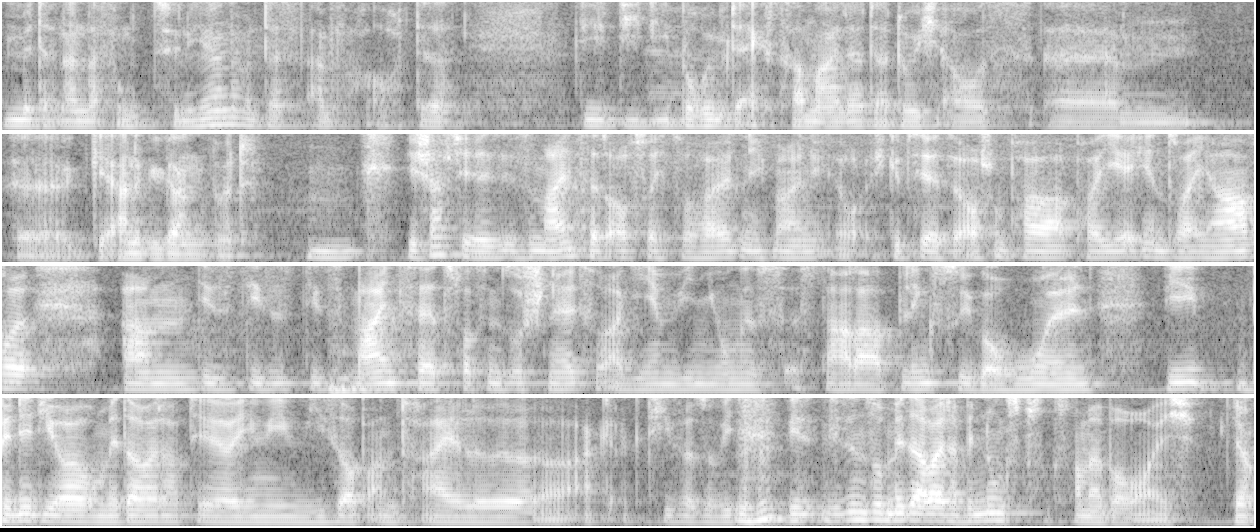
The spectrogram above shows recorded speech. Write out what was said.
miteinander funktionieren und dass einfach auch der, die, die, die berühmte Extrameile da durchaus ähm, äh, gerne gegangen wird. Wie schafft ihr das, dieses Mindset aufrechtzuerhalten? Ich meine, ich gebe es ja jetzt auch schon ein paar, paar Jährchen, drei Jahre, ähm, dieses, dieses, dieses Mindset trotzdem so schnell zu agieren wie ein junges Startup, links zu überholen. Wie bindet ihr eure Mitarbeiter? Habt ihr irgendwie VISOP-Anteile äh, aktiv? Also wie, mhm. wie, wie, sind so Mitarbeiterbindungsprogramme bei euch? Ja,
